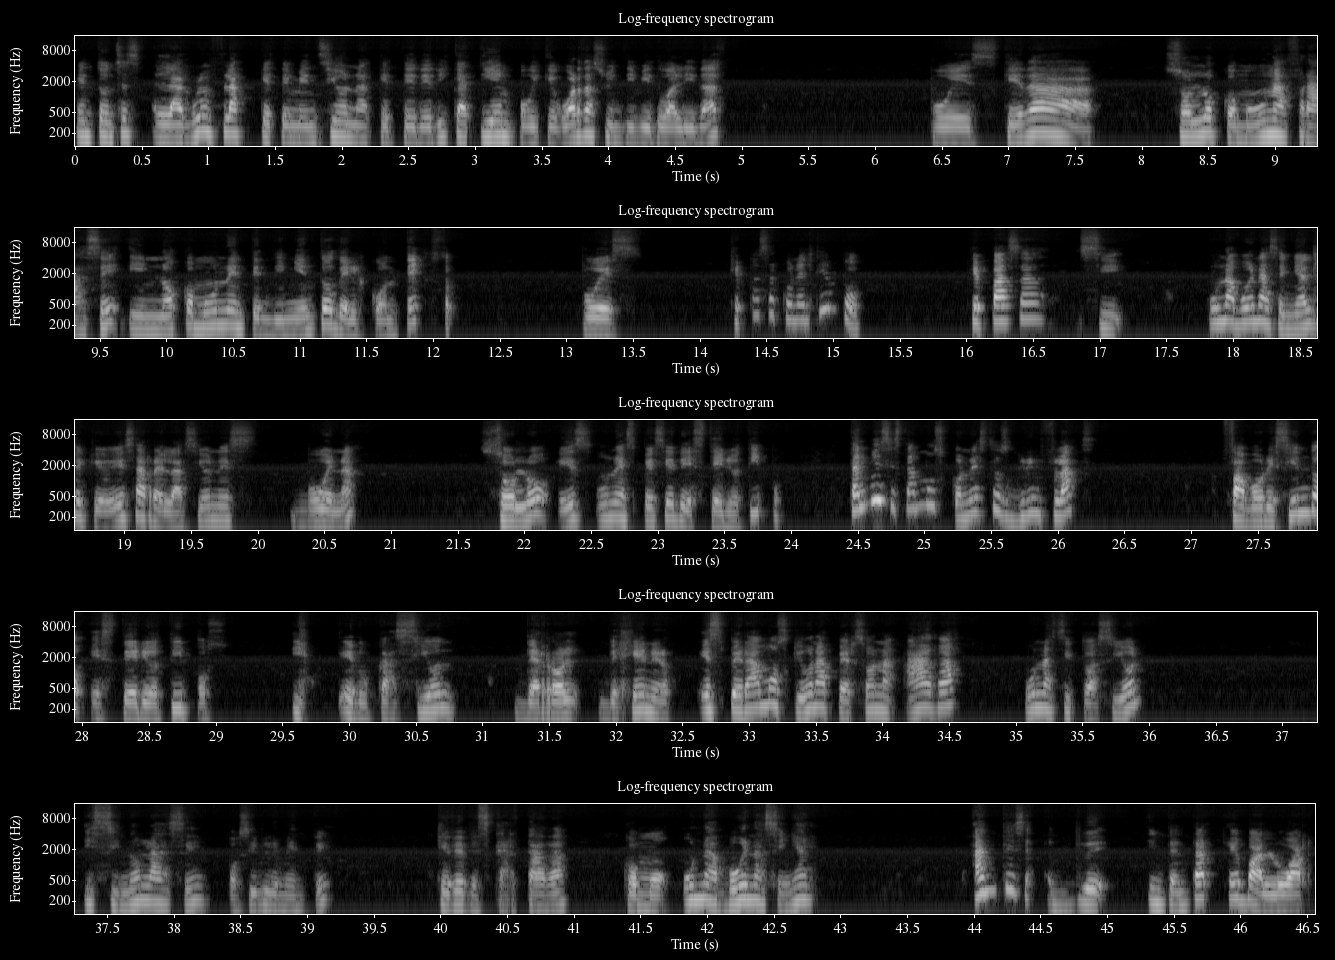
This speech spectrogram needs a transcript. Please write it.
Entonces, la green flag que te menciona, que te dedica tiempo y que guarda su individualidad, pues queda solo como una frase y no como un entendimiento del contexto. Pues, ¿qué pasa con el tiempo? ¿Qué pasa si una buena señal de que esa relación es buena solo es una especie de estereotipo? Tal vez estamos con estos green flags favoreciendo estereotipos y educación de rol de género. Esperamos que una persona haga una situación y si no la hace, posiblemente quede descartada como una buena señal. Antes de intentar evaluar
